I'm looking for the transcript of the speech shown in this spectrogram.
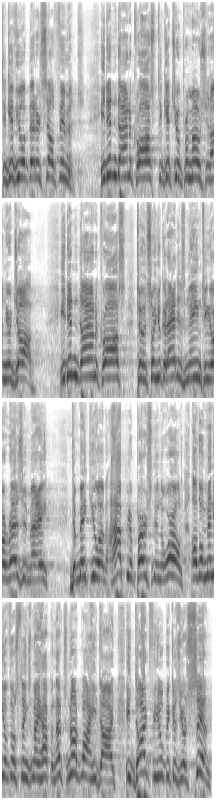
to give you a better self image. He didn't die on the cross to get you a promotion on your job. He didn't die on the cross to, so you could add his name to your resume to make you a happier person in the world, although many of those things may happen. That's not why He died. He died for you because your sin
